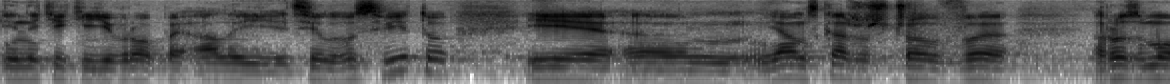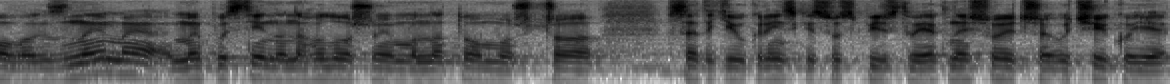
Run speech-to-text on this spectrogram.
і не тільки Європи, але й цілого світу. І ем, я вам скажу, що в розмовах з ними ми постійно наголошуємо на тому, що все-таки українське суспільство якнайшвидше очікує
